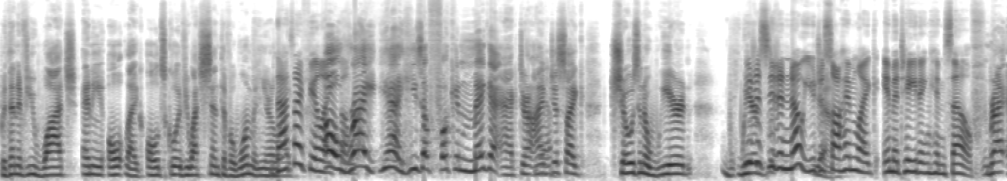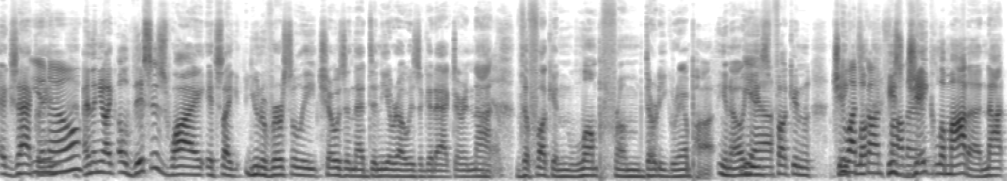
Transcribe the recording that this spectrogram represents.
But then if you watch any old, like old school, if you watch Scent of a Woman, you're That's, like, I feel like, oh the- right, yeah, he's a fucking mega actor. I've just like chosen a weird, Weird, You just didn't know. You just Yeah. saw him like imitating himself. Right, exactly. You And- know? and, then you're like, oh, this is why it's like universally chosen that De Niro is a good actor and not the fucking lump from Dirty Grandpa. You know, Yeah. he's fucking Jake. La- he's Jake LaMotta, not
